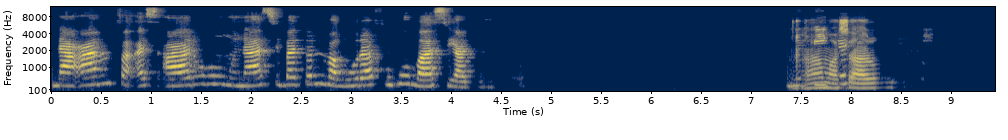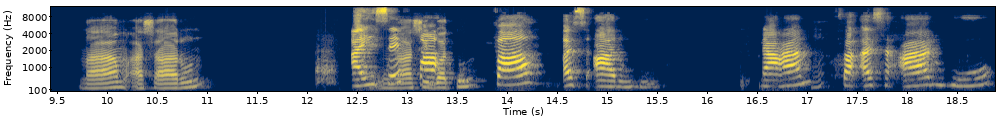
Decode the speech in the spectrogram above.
Naam fa as'aruhu munasibatun wa ghurafuhu wasi'atun. Naam asarun. Naam asarun. I say munasibatun. fa, fa as'aruhu. Naam fa as'aruhu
